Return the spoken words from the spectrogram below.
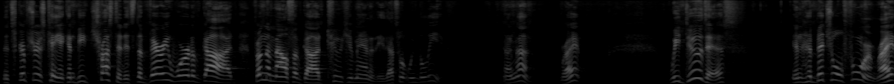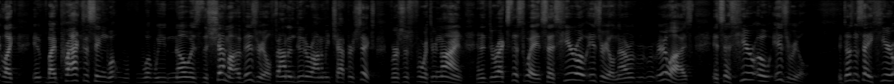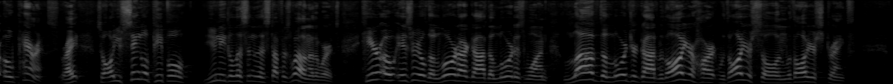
that Scripture is king. It can be trusted. It's the very word of God from the mouth of God to humanity. That's what we believe. Amen. Right? We do this in habitual form, right? Like it, by practicing what, what we know as the Shema of Israel, found in Deuteronomy chapter 6, verses 4 through 9. And it directs this way it says, Hear, O Israel. Now realize it says, Hear, O Israel. It doesn't say, Hear, O parents, right? So all you single people you need to listen to this stuff as well, in other words. Hear, O Israel, the Lord our God, the Lord is one. Love the Lord your God with all your heart, with all your soul, and with all your strength.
